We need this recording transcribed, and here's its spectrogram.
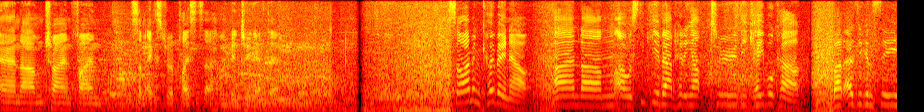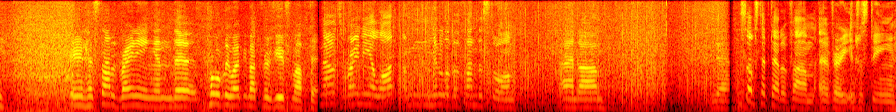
and um, try and find some extra places that I haven't been to yet there. So I'm in Kobe now and um, I was thinking about heading up to the cable car but as you can see it has started raining and there probably won't be much of a view from up there. Now it's raining a lot, I'm in the middle of a thunderstorm and um. So I've stepped out of um, a very interesting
